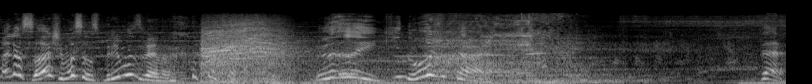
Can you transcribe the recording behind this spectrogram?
Olha só, chamou seus primos, Venom. Ai, que nojo, cara. Pera,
